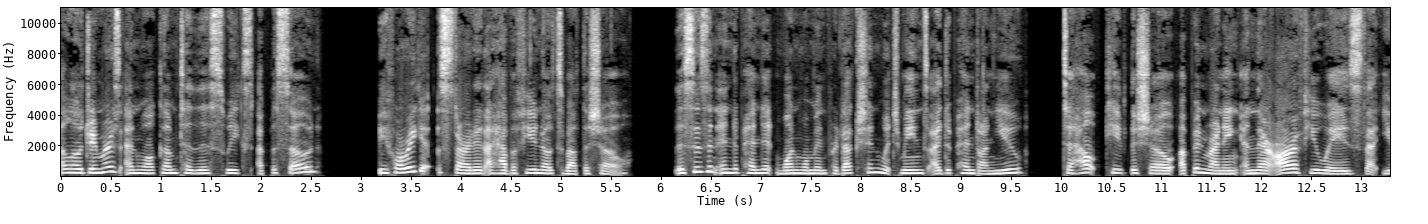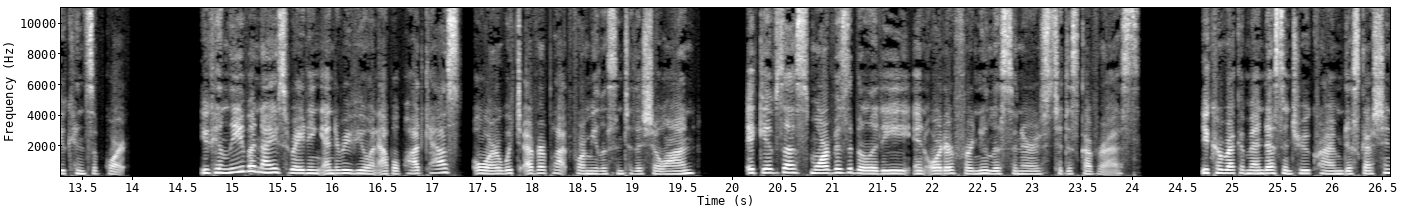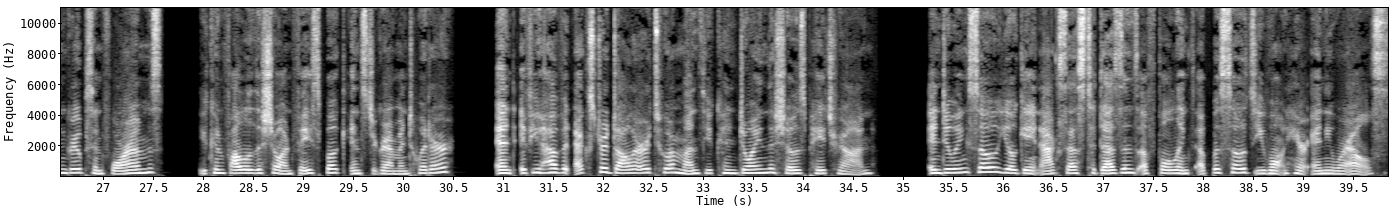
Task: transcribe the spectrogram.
Hello, dreamers, and welcome to this week's episode. Before we get started, I have a few notes about the show. This is an independent one woman production, which means I depend on you to help keep the show up and running, and there are a few ways that you can support. You can leave a nice rating and a review on Apple Podcasts or whichever platform you listen to the show on. It gives us more visibility in order for new listeners to discover us. You can recommend us in true crime discussion groups and forums. You can follow the show on Facebook, Instagram, and Twitter. And if you have an extra dollar or two a month, you can join the show's Patreon. In doing so, you'll gain access to dozens of full length episodes you won't hear anywhere else.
